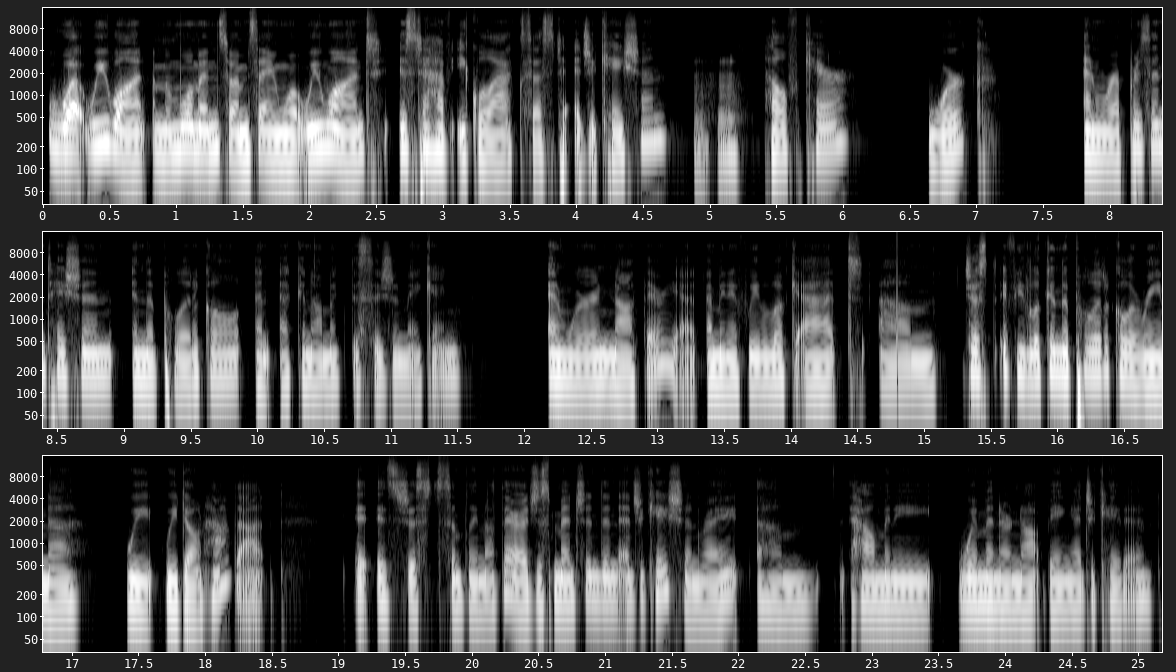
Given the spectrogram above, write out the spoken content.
what we want, I'm a woman, so I'm saying what we want is to have equal access to education, mhm. healthcare, work, and representation in the political and economic decision making. And we're not there yet. I mean, if we look at um, just if you look in the political arena, we we don't have that. It, it's just simply not there. I just mentioned in education, right? Um, how many women are not being educated,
